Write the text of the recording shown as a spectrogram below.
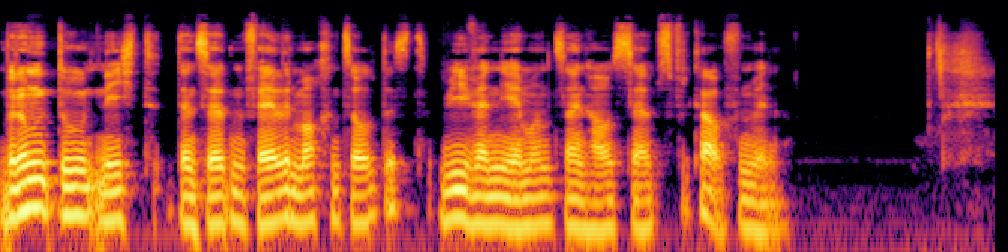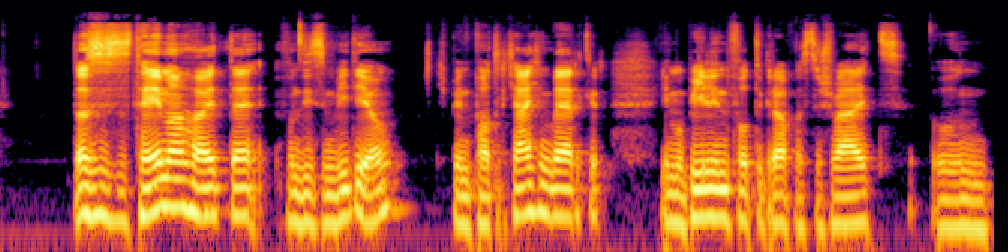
warum du nicht denselben Fehler machen solltest, wie wenn jemand sein Haus selbst verkaufen will. Das ist das Thema heute von diesem Video. Ich bin Patrick Eichenberger, Immobilienfotograf aus der Schweiz und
